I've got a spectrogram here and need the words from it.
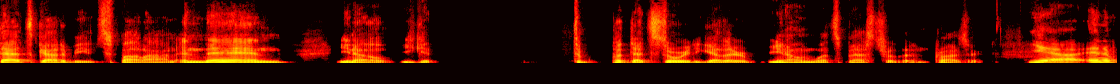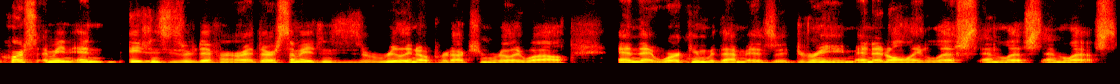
that's got to be spot on and then you know you get to put that story together, you know, and what's best for the project. Yeah. And of course, I mean, and agencies are different, right? There are some agencies that really know production really well, and that working with them is a dream and it only lifts and lifts and lifts.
